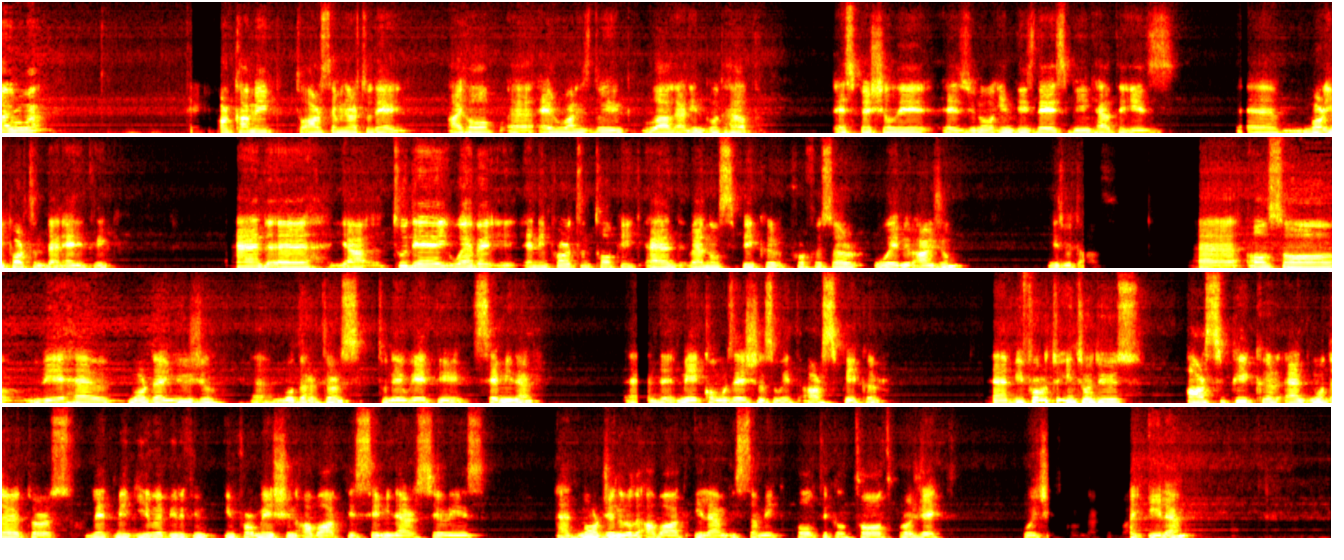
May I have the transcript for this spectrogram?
Hello, everyone. Thank you for coming to our seminar today. I hope uh, everyone is doing well and in good health, especially as you know, in these days, being healthy is uh, more important than anything. And uh, yeah, today we have a, an important topic and well-known speaker, Professor Ovamir Anjum is with us. Uh, also, we have more than usual moderators to navigate the seminar and uh, make conversations with our speaker. Uh, before to introduce our speaker and moderators, let me give a brief information about this seminar series and more generally about ILEM Islamic Political Thought Project, which is conducted by ILEM.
